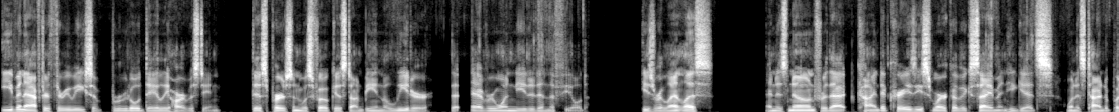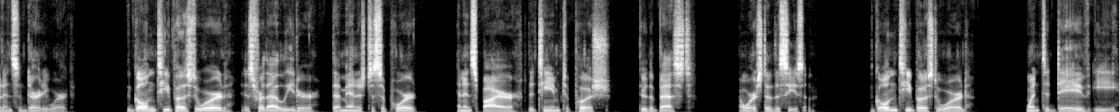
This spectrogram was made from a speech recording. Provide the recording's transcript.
Even after three weeks of brutal daily harvesting, this person was focused on being the leader that everyone needed in the field. He's relentless and is known for that kind of crazy smirk of excitement he gets when it's time to put in some dirty work. The Golden T Post Award is for that leader that managed to support and inspire the team to push through the best worst of the season. The Golden T Post Award went to Dave E.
